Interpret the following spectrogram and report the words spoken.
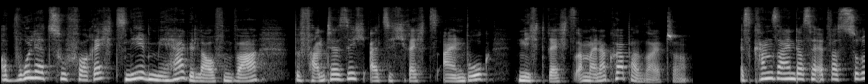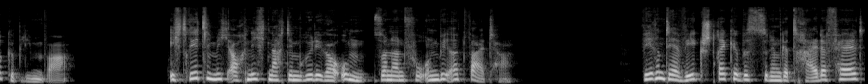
Obwohl er zuvor rechts neben mir hergelaufen war, befand er sich, als ich rechts einbog, nicht rechts an meiner Körperseite. Es kann sein, dass er etwas zurückgeblieben war. Ich drehte mich auch nicht nach dem Rüdiger um, sondern fuhr unbeirrt weiter. Während der Wegstrecke bis zu dem Getreidefeld,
